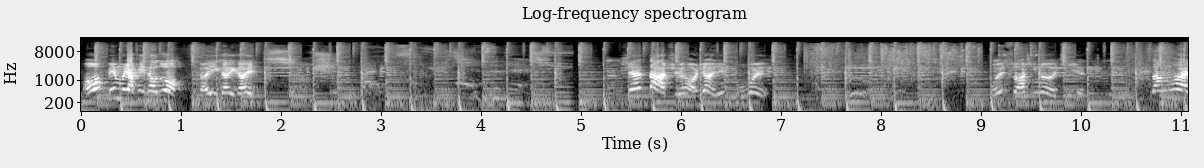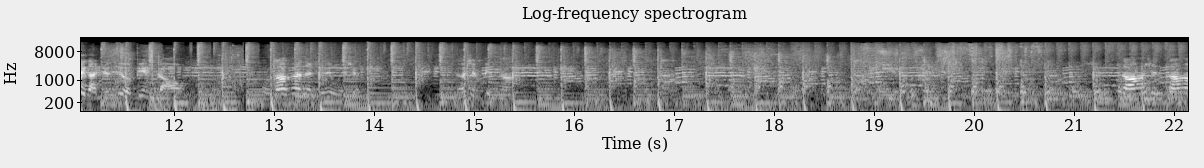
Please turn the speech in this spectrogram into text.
哦，蝙蝠侠可以操作，可以可以可以。现在大绝好像已经不会不会刷新二技了，伤害感觉是有变高。我刚看那有点危险，我要先扁他。杀他，先杀他！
